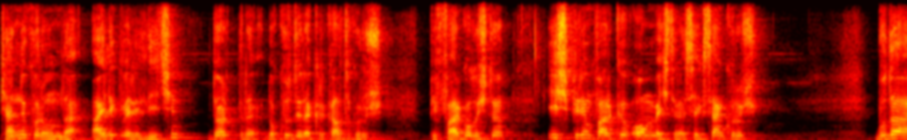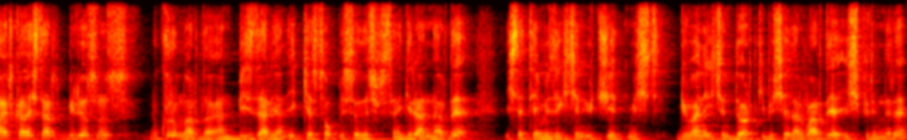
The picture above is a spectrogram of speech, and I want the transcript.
Kendi kurumumda aylık verildiği için 4 lira 9 lira 46 kuruş bir fark oluştu. İş prim farkı 15 lira 80 kuruş. Bu da arkadaşlar biliyorsunuz bu kurumlarda yani bizler yani ilk kez toplu sözleşmesine girenlerde işte temizlik için 3.70, güvenlik için 4 gibi şeyler vardı ya iş primleri.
